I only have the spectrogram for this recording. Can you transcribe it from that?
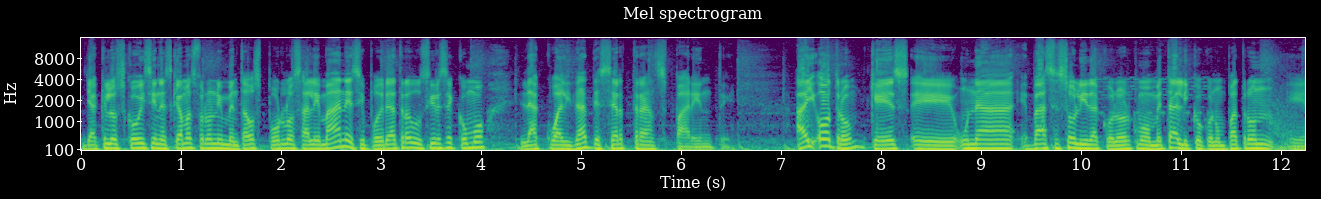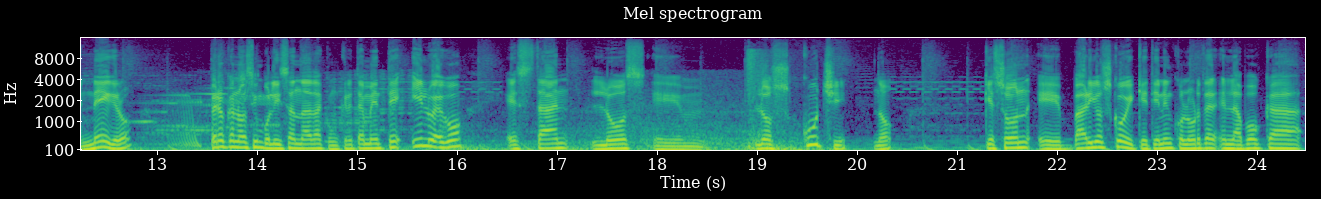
ya que los koi sin escamas fueron inventados por los alemanes y podría traducirse como la cualidad de ser transparente. Hay otro que es eh, una base sólida, color como metálico, con un patrón negro, pero que no simboliza nada concretamente. Y luego están los, em, los ¿no? Que son eh, varios koi que tienen color en la boca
